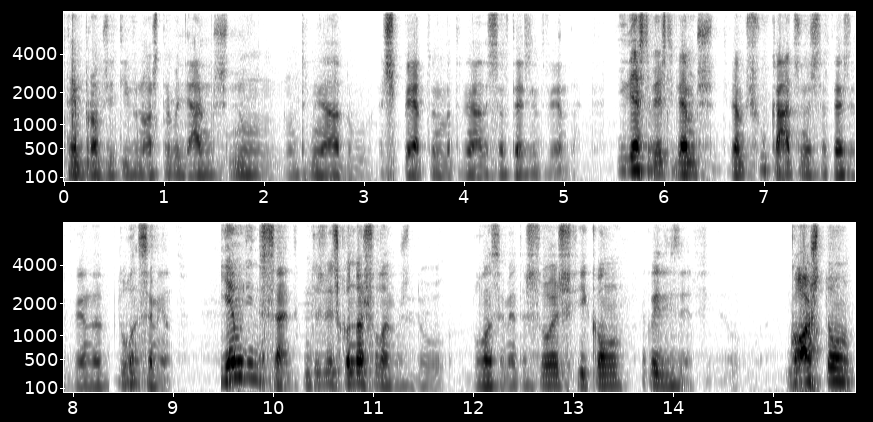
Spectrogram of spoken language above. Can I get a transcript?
Tem por objetivo nós trabalharmos num, num determinado aspecto, numa determinada estratégia de venda. E desta vez tivemos, tivemos focados na estratégia de venda do lançamento. E é muito interessante, muitas vezes quando nós falamos do, do lançamento, as pessoas ficam, é que eu ia dizer, gostam,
